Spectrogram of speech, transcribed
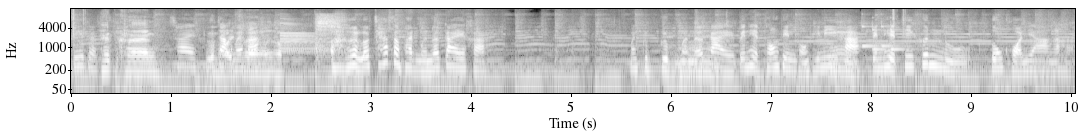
ที่แบบเผ็ดแครงใช่รู้จักไหมอนอยแรงคะไหมครับ เออรสชาติสัมผัสเหมือนเนื้อไก่ค่ะ มันกรึบๆเหมือนเนื้อไก่ เป็นเห็ดท้องถิ่นของที่นี่ค่ะ เป็นเห็ดที่ขึ้นอยู่ตรงขอนยางอะค่ะ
